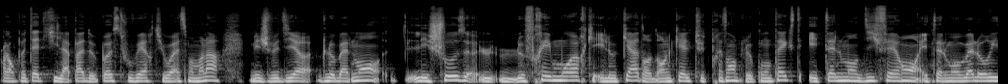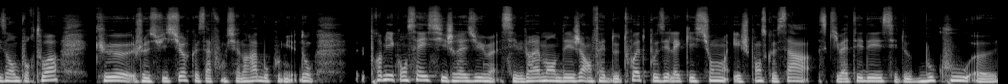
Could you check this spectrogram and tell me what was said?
alors peut-être qu'il n'a pas de poste ouvert, tu vois, à ce moment-là, mais je veux dire, globalement, les choses, le framework et le cadre dans lequel tu te présentes, le contexte est tellement différent et tellement valorisant pour toi que je suis sûre que ça fonctionnera beaucoup mieux. Donc, le premier conseil, si je résume, c'est vraiment déjà en fait de toi de poser la question et je pense que ça, ce qui va t'aider, c'est de beaucoup euh,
